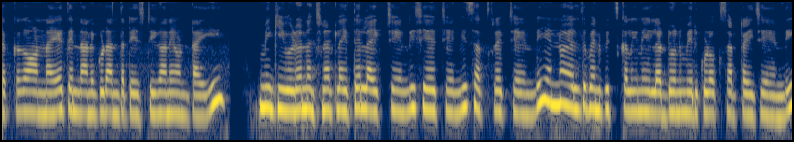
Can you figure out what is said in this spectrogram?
చక్కగా ఉన్నాయో తినడానికి కూడా అంత టేస్టీగానే ఉంటాయి. మీకు ఈ వీడియో నచ్చినట్లయితే లైక్ చేయండి షేర్ చేయండి సబ్స్క్రైబ్ చేయండి. ఎన్నో హెల్త్ బెనిఫిట్స్ కలిగిన ఈ లడ్డూని మీరు కూడా ఒకసారి ట్రై చేయండి.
